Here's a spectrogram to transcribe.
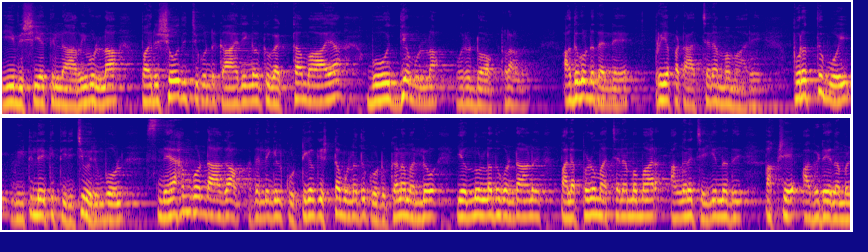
ഈ വിഷയത്തിൽ അറിവുള്ള പരിശോധിച്ചുകൊണ്ട് കാര്യങ്ങൾക്ക് വ്യക്തമായ ബോധ്യമുള്ള ഒരു ഡോക്ടറാണ്. അതുകൊണ്ട് തന്നെ പ്രിയപ്പെട്ട അച്ഛനമ്മമാരെ പുറത്തു പോയി വീട്ടിലേക്ക് തിരിച്ചു വരുമ്പോൾ സ്നേഹം കൊണ്ടാകാം അതല്ലെങ്കിൽ കുട്ടികൾക്ക് ഇഷ്ടമുള്ളത് കൊടുക്കണമല്ലോ എന്നുള്ളത് കൊണ്ടാണ് പലപ്പോഴും അച്ഛനമ്മമാർ അങ്ങനെ ചെയ്യുന്നത്. പക്ഷേ അവിടെ നമ്മൾ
